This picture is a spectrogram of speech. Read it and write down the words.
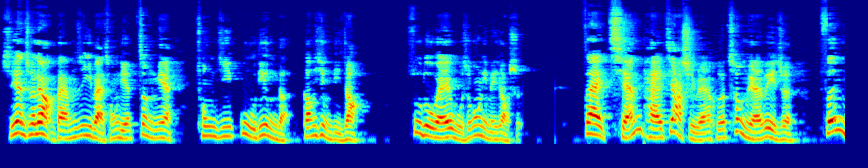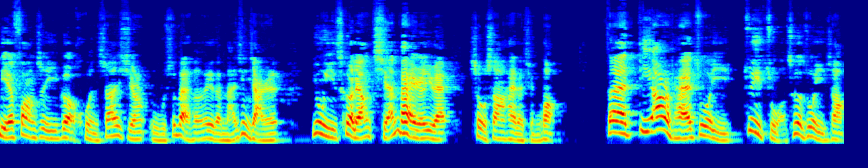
实验车辆百分之一百重叠正面冲击固定的刚性避障，速度为五十公里每小时。在前排驾驶员和乘员位置分别放置一个混三型五十百分位的男性假人，用以测量前排人员受伤害的情况。在第二排座椅最左侧座椅上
